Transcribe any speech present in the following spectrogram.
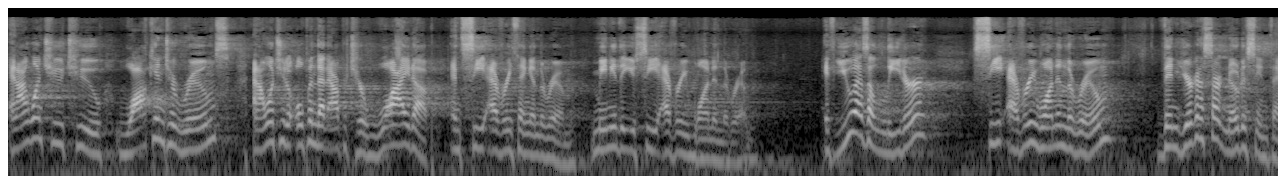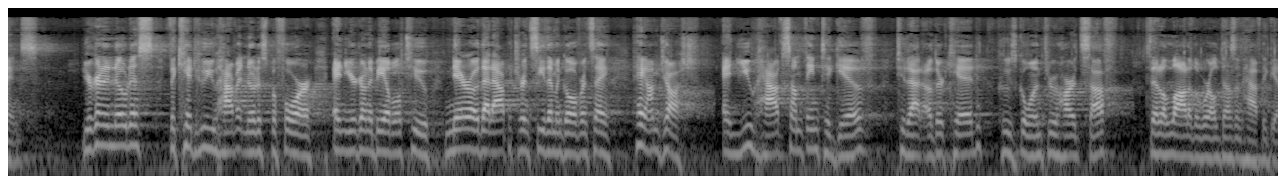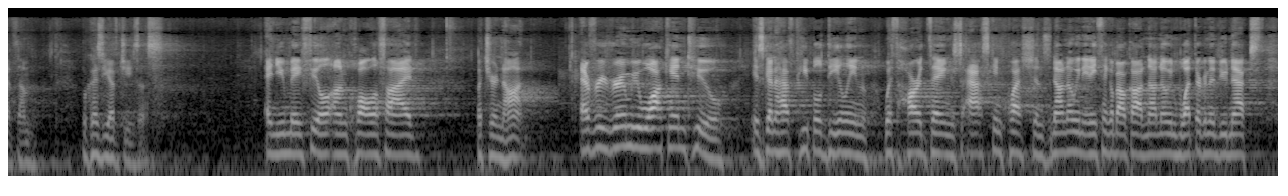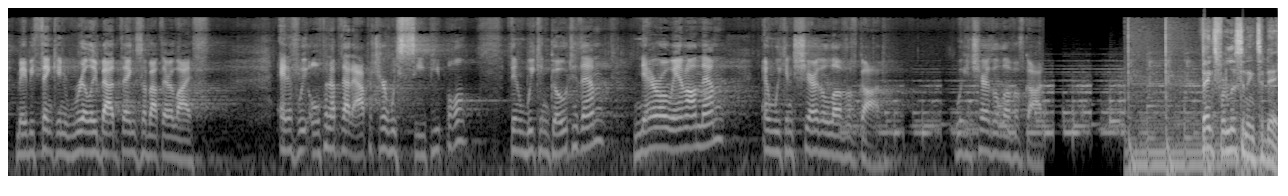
And I want you to walk into rooms and I want you to open that aperture wide up and see everything in the room, meaning that you see everyone in the room. If you, as a leader, see everyone in the room, then you're going to start noticing things. You're going to notice the kid who you haven't noticed before, and you're going to be able to narrow that aperture and see them and go over and say, Hey, I'm Josh and you have something to give to that other kid who's going through hard stuff that a lot of the world doesn't have to give them because you have Jesus. And you may feel unqualified, but you're not. Every room you walk into is going to have people dealing with hard things, asking questions, not knowing anything about God, not knowing what they're going to do next, maybe thinking really bad things about their life. And if we open up that aperture, we see people then we can go to them, narrow in on them, and we can share the love of God. We can share the love of God. Thanks for listening today.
